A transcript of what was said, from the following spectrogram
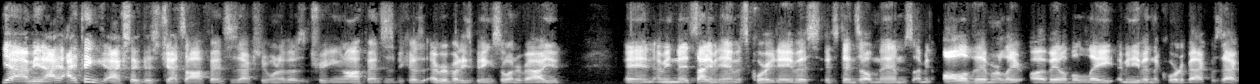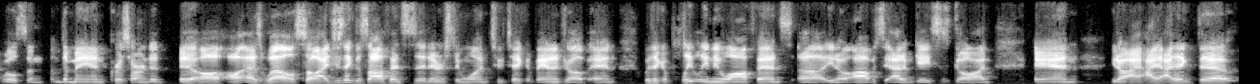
Yeah, I mean, I, I think actually this Jets offense is actually one of those intriguing offenses because everybody's being so undervalued. And I mean, it's not even him. It's Corey Davis. It's Denzel Mims. I mean, all of them are late, available late. I mean, even the quarterback was Zach Wilson, the man, Chris Herndon, eh, as well. So I just think this offense is an interesting one to take advantage of. And with a completely new offense, uh, you know, obviously Adam Gase is gone. And, you know, I, I think the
